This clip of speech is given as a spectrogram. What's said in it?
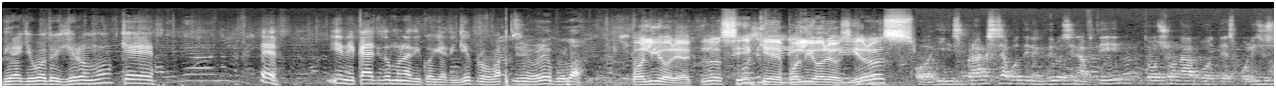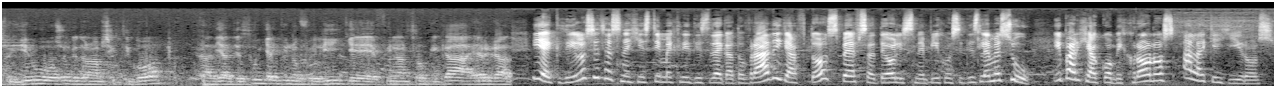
Πήρα και εγώ το γύρο μου και ε, είναι κάτι το μοναδικό για την Κύπρο. Είναι ωραία πολλά. Πολύ ωραία εκδήλωση και πολύ ωραίος γύρος. Οι εισπράξεις από την εκδήλωση αυτή, τόσο από τις πωλήσεις του γύρου όσο και το αναψυκτικό, θα διατεθούν για κοινοφελή και φιλανθρωπικά έργα. Η εκδήλωση θα συνεχιστεί μέχρι τις 10 το βράδυ, γι' αυτό σπεύσατε όλοι στην επίχωση της Λεμεσού. Υπάρχει ακόμη χρόνος αλλά και γύρος.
